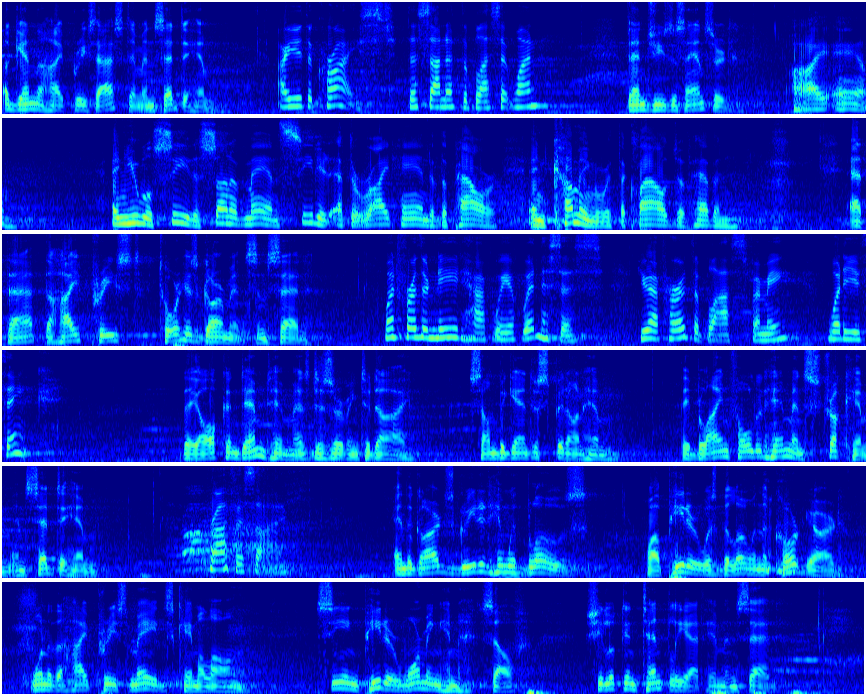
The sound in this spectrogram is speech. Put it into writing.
Again, the high priest asked him and said to him, Are you the Christ, the Son of the Blessed One? Then Jesus answered, I am. And you will see the Son of Man seated at the right hand of the power and coming with the clouds of heaven. At that, the high priest tore his garments and said, What further need have we of witnesses? You have heard the blasphemy. What do you think? They all condemned him as deserving to die. Some began to spit on him. They blindfolded him and struck him and said to him, Prophesy. And the guards greeted him with blows. While Peter was below in the courtyard, one of the high priest's maids came along. Seeing Peter warming himself, she looked intently at him and said,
